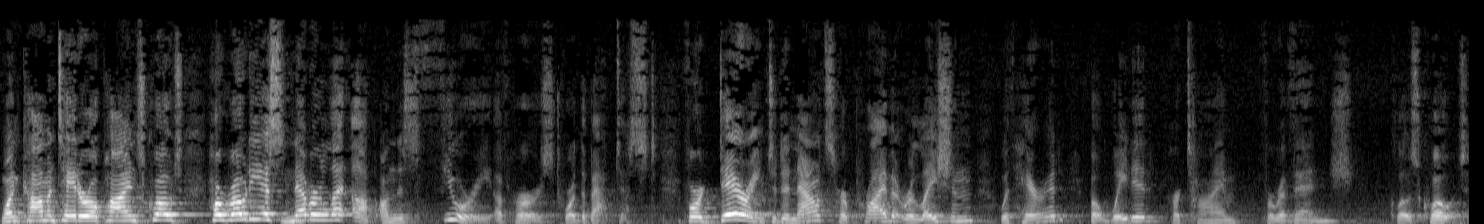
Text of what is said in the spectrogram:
One commentator opines, quote, Herodias never let up on this fury of hers toward the Baptist for daring to denounce her private relation with Herod, but waited her time for revenge. Close quote.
